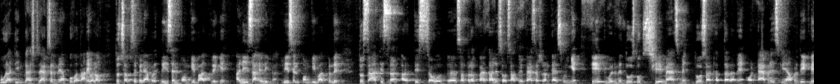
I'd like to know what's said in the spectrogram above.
पूरा टीम का स्ट्रक्चर मैं आपको बताने वाला हूँ। तो सबसे पहले पर रिसेंट फॉर्म की बात करेंगे। अलीसा हेलिका रीसेंट फॉर्म की बात कर ले। तो सैंतीस रन अड़तीस चौदह सत्रह, पैंतालीस और साथ में पैंसठ रन का स्कोरिंग है हेड टू हेड में दोस्तों, छह मैच में दो सौ अठहत्तर रन है और एवरेज के यहाँ पर देख ले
